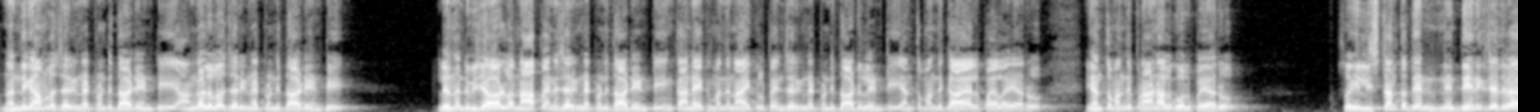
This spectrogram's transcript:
నందిగాంలో జరిగినటువంటి దాడి ఏంటి అంగళ్ళలో జరిగినటువంటి దాడి ఏంటి లేదంటే విజయవాడలో నా పైన జరిగినటువంటి దాడి ఏంటి ఇంకా అనేక మంది నాయకులపైన జరిగినటువంటి దాడులేంటి? ఎంతమంది గాయాల పాలయ్యారు? ఎంతమంది ప్రాణాలు కోల్పోయారు? సో ఈ లిస్ట్ అంతా దేని నేను దేనికి చదివా?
